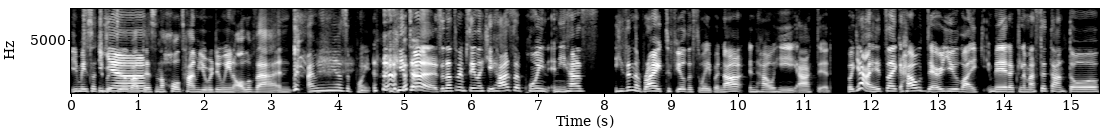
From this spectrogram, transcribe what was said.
you made such a big deal about this, and the whole time you were doing all of that, and I mean, he has a point. he does, and that's what I'm saying. Like he has a point, and he has he's in the right to feel this way, but not in how he acted. But yeah, it's like, how dare you? Like, me reclamaste tanto.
